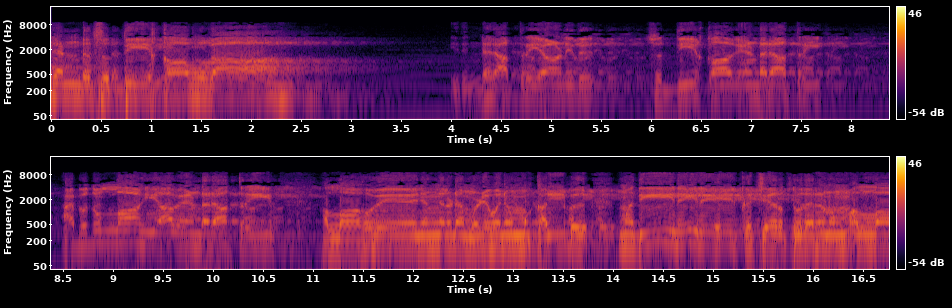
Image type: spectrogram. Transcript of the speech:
രണ്ട് സുദ്ദീഖാവുക. ഇതിന്റെ രാത്രിയാണിത്. സുദ്ദീഖാകേണ്ട രാത്രി അബുദുല്ലാഹി ആവേണ്ട രാത്രി. അള്ളാഹുവേ ഞങ്ങളുടെ മുഴുവനും കൽബ് മദീനയിലേക്ക് ചേർത്തു തരണം. അല്ലാ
